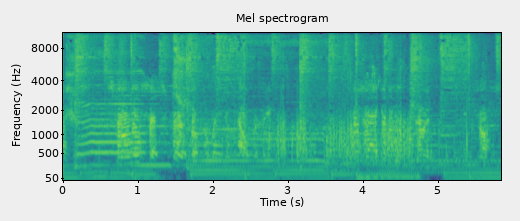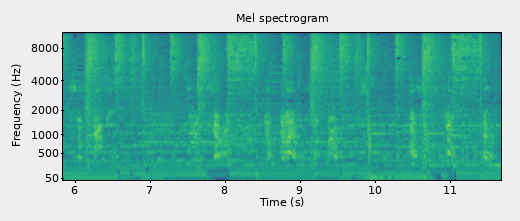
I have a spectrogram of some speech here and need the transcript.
Station. Standard sets forth on the way to Calvary. His agony is current exhausts his body. He is sore, and groans and wounds, as.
